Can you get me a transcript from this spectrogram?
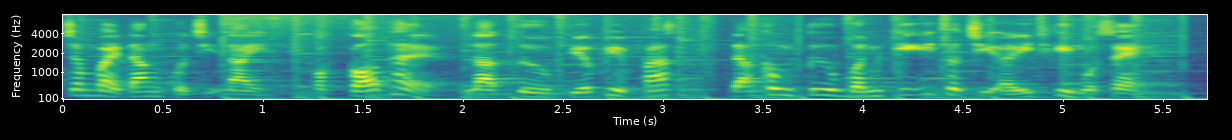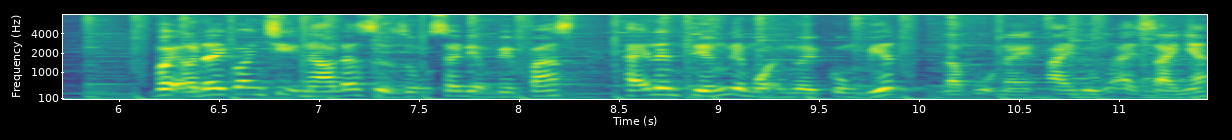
trong bài đăng của chị này và có thể là từ phía VinFast đã không tư vấn kỹ cho chị ấy khi mua xe. Vậy ở đây có anh chị nào đang sử dụng xe điện VinFast? Hãy lên tiếng để mọi người cùng biết là vụ này ai đúng ai sai nhé.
